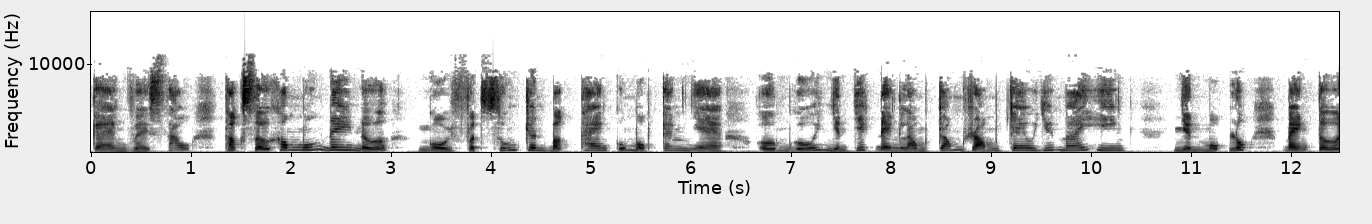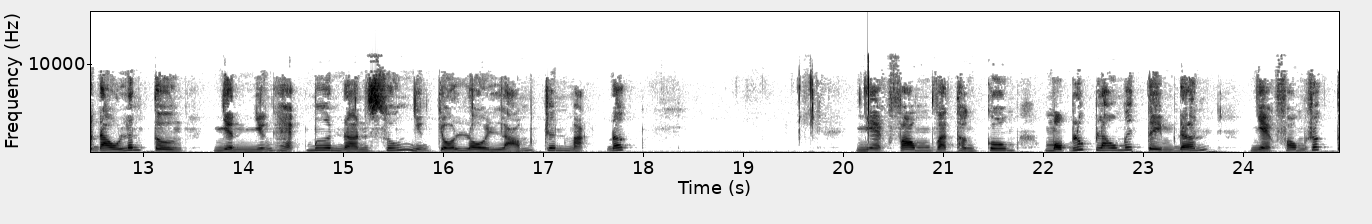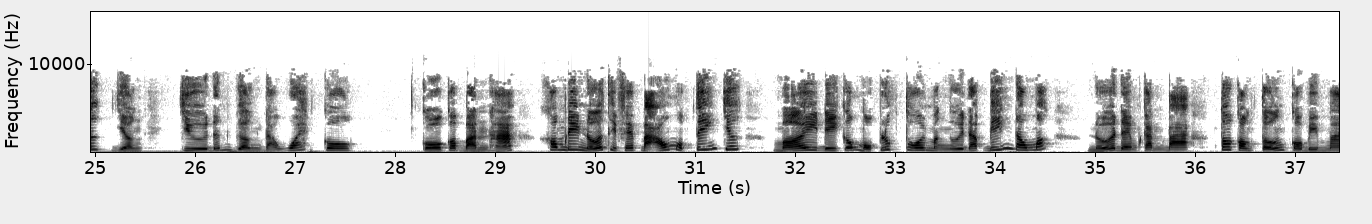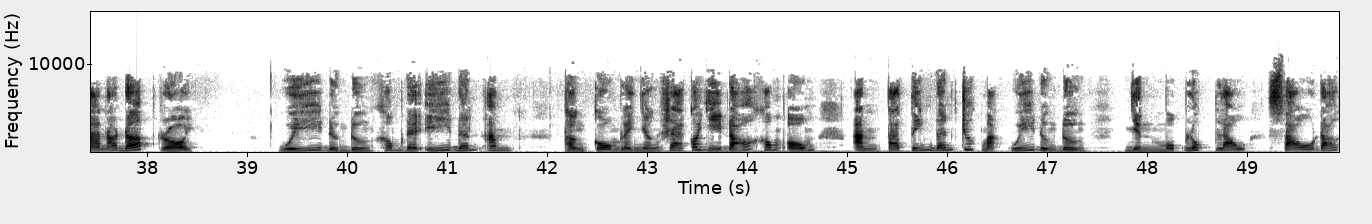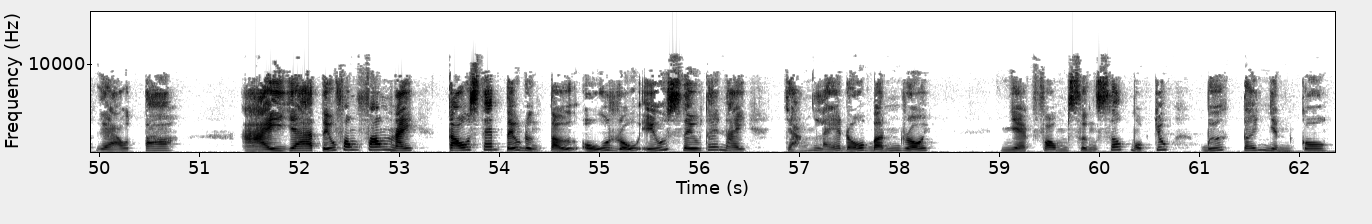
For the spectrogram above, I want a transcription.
Càng về sau, thật sự không muốn đi nữa, ngồi phịch xuống trên bậc thang của một căn nhà, ôm gối nhìn chiếc đèn lồng trống rỗng treo dưới mái hiên. Nhìn một lúc, bàn tựa đầu lên tường, nhìn những hạt mưa nện xuống những chỗ lồi lõm trên mặt đất. Nhạc Phong và thần côn một lúc lâu mới tìm đến. Nhạc Phong rất tức giận, chưa đến gần đã quát cô. Cô có bệnh hả? Không đi nữa thì phải bảo một tiếng chứ. Mới đi có một lúc thôi mà người đã biến đâu mất. Nửa đêm canh ba, tôi còn tưởng cô bị ma nó đớp rồi. Quý đường đường không để ý đến anh. Thần côn lại nhận ra có gì đó không ổn. Anh ta tiến đến trước mặt quý đường đường, nhìn một lúc lâu, sau đó gào to. Ai da tiểu phong phong này, cậu xem tiểu đường tử ủ rũ yếu siêu thế này, chẳng lẽ đổ bệnh rồi? Nhạc phong sửng sốt một chút, bước tới nhìn cô.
